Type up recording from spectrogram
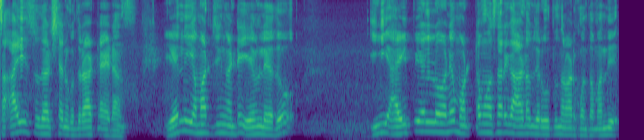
సాయి సుదర్శన్ గుజరాత్ టైటన్స్. ఏంది ఎమర్జింగ్ అంటే ఏం లేదు. ఈ ఐపీఎల్లోనే మొట్టమొదటిసారిగా ఆడడం జరుగుతుంది అన్నమాట కొంతమంది.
